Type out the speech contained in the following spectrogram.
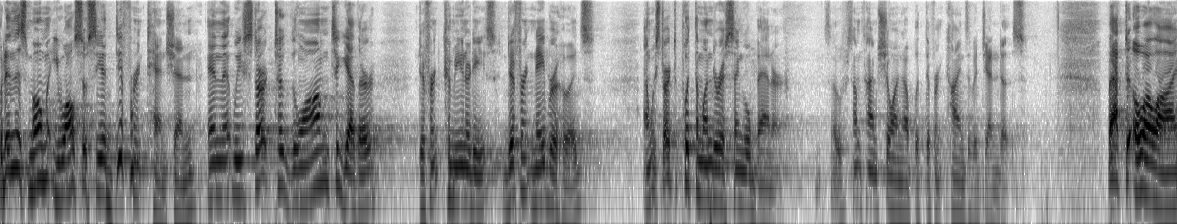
But in this moment, you also see a different tension in that we start to glom together different communities, different neighborhoods, and we start to put them under a single banner. So sometimes showing up with different kinds of agendas. Back to OLI,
